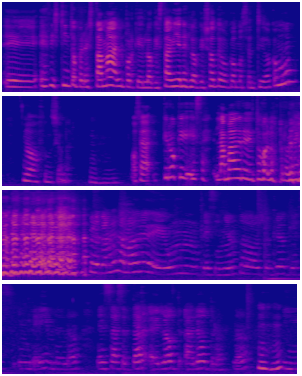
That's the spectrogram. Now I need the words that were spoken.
eh, es distinto pero está mal porque lo que está bien es lo que yo tengo como sentido común, no va a funcionar. O sea, creo que esa es la madre de todos los problemas. Pero también la madre de un crecimiento, yo creo que es increíble, ¿no? Es aceptar el otro, al otro, ¿no? Y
